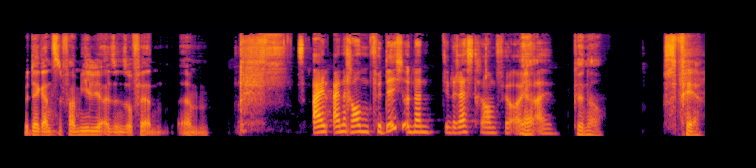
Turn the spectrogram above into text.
mit der ganzen Familie, also insofern, ähm, Ein, ein Raum für dich und dann den Restraum für euch Ja. allen. genau. Ist fair.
